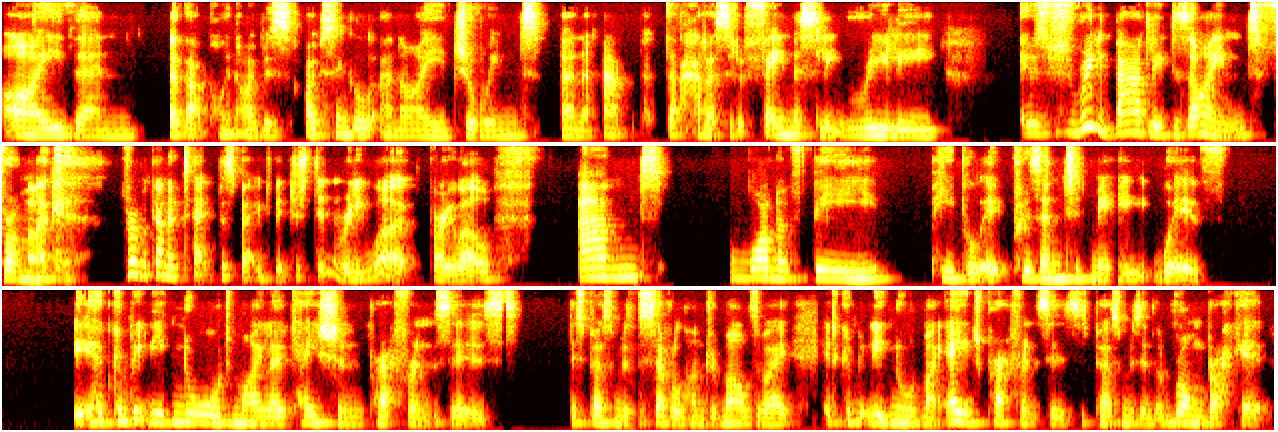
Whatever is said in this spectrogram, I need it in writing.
I then at that point I was I was single and I joined an app that had a sort of famously really it was just really badly designed from a from a kind of tech perspective. It just didn't really work very well. And one of the people it presented me with it had completely ignored my location preferences. This person was several hundred miles away. It had completely ignored my age preferences. This person was in the wrong bracket.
